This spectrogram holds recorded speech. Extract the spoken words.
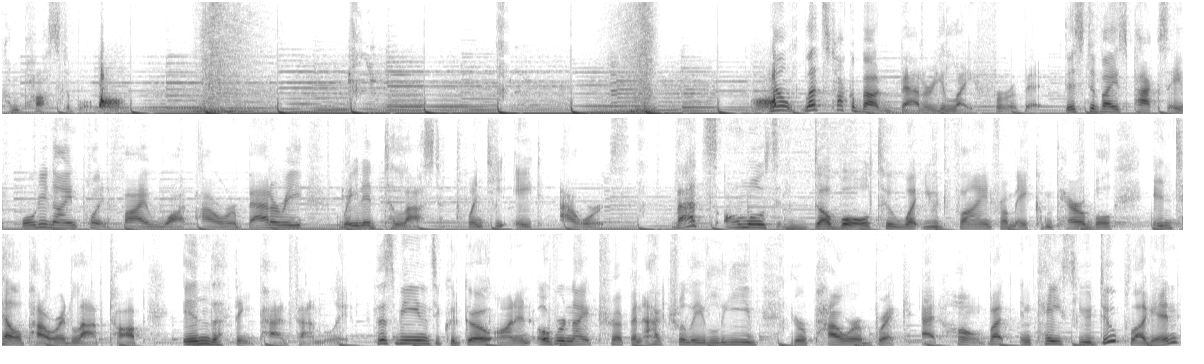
compostable. Now, let's talk about battery life for a bit. This device packs a 49.5 watt hour battery rated to last 28 hours. That's almost double to what you'd find from a comparable Intel-powered laptop in the ThinkPad family. This means you could go on an overnight trip and actually leave your power brick at home. But in case you do plug in,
